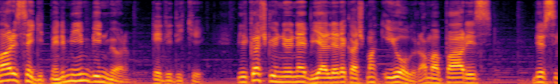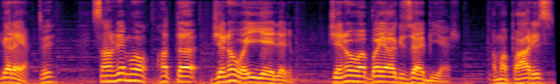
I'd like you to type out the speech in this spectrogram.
Paris'e gitmeli miyim bilmiyorum dedi Dicky. Birkaç günlüğüne bir yerlere kaçmak iyi olur ama Paris bir sigara yaktı. Sanremo hatta Cenova'yı yeğlerim. Cenova bayağı güzel bir yer. Ama Paris,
